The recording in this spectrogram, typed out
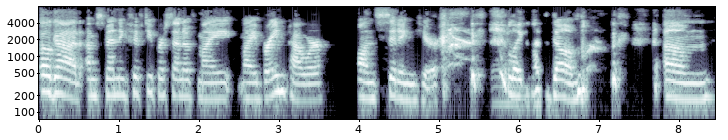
oh god, I'm spending fifty percent of my my brain power on sitting here. like that's dumb. um.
